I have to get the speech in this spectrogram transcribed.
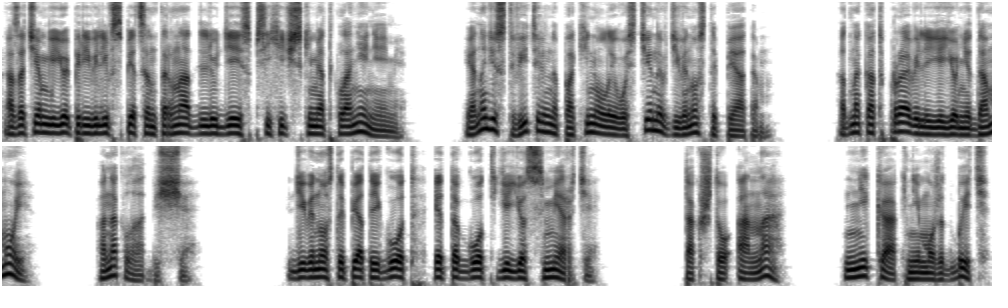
а затем ее перевели в специнтернат для людей с психическими отклонениями. И она действительно покинула его стены в 95-м. Однако отправили ее не домой, а на кладбище. 95-й год — это год ее смерти. Так что она никак не может быть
